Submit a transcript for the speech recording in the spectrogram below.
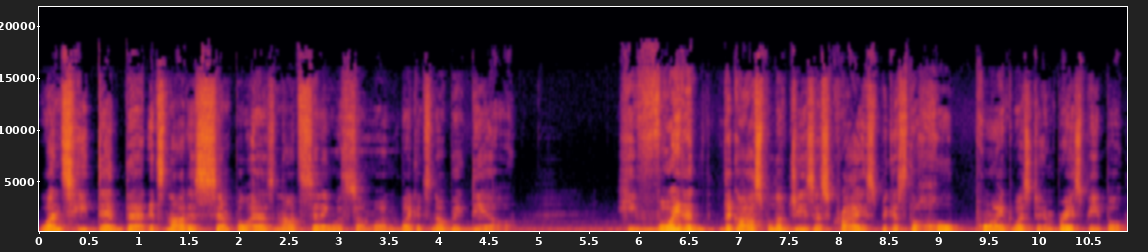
Once he did that, it's not as simple as not sitting with someone like it's no big deal. He voided the gospel of Jesus Christ because the whole point was to embrace people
